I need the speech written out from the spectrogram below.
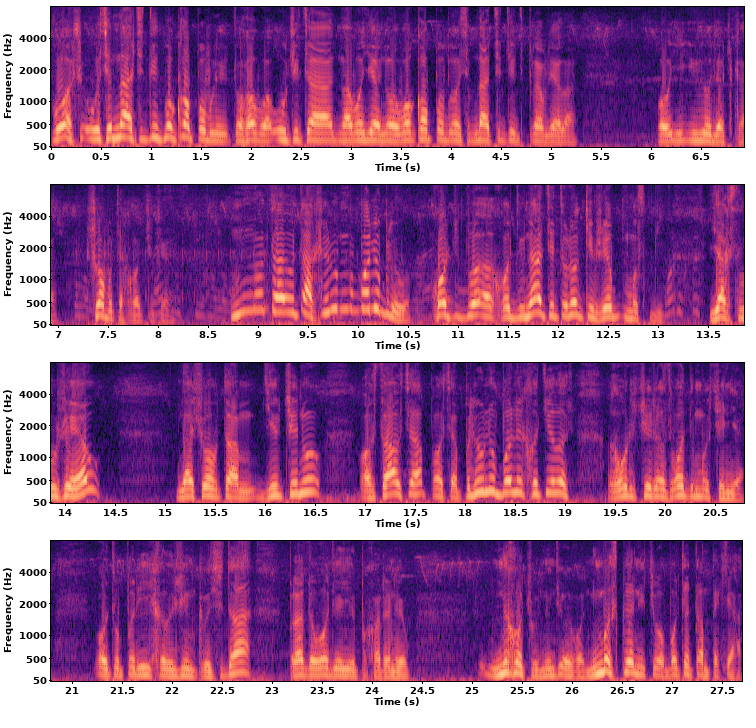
ось 18 літ в окопові, того учиться на воєнного, в окопові 18 літ справляла. О, Юлячка. Що ви це хочете? Ну так, так, ну, полюблю. Хоч, хоч 12 років жив в Москві. Як служив, знайшов там дівчину, Остався, просто плюнув, бо не хотілося, говорю, чи розводимо, чи ні. От переїхали жінкою сюди, правда, я її похоронив. Не хочу нічого, ні Москви, нічого, бо це там таке.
